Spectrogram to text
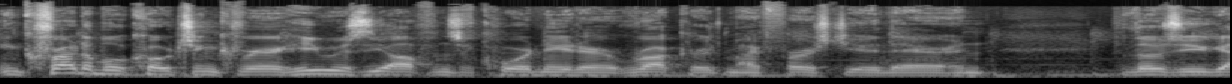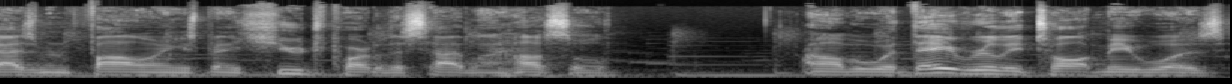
Incredible coaching career. He was the offensive coordinator at Rutgers my first year there, and for those of you guys who've been following, he's been a huge part of the sideline hustle. Uh, but what they really taught me was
